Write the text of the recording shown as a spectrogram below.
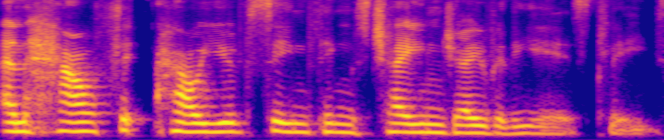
and how, th- how you've seen things change over the years, please?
